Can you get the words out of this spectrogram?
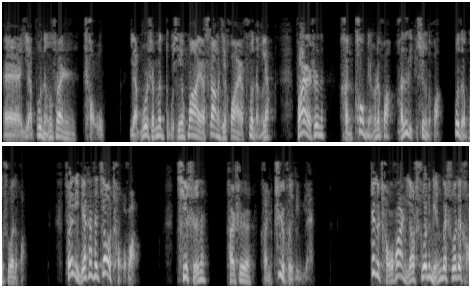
呃，也不能算丑。也不是什么堵心话呀、丧气话呀、负能量，反而是呢很透明的话、很理性的话、不得不说的话。所以你别看它叫丑话，其实呢它是很智慧的语言。这个丑话你要说的明白、说的好，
